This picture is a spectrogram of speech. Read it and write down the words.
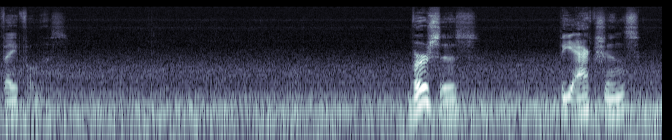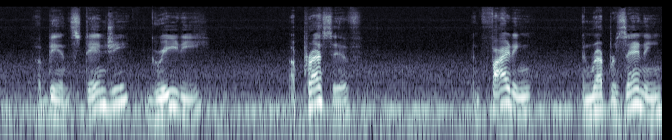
faithfulness. Versus the actions of being stingy, greedy, oppressive, and fighting and representing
